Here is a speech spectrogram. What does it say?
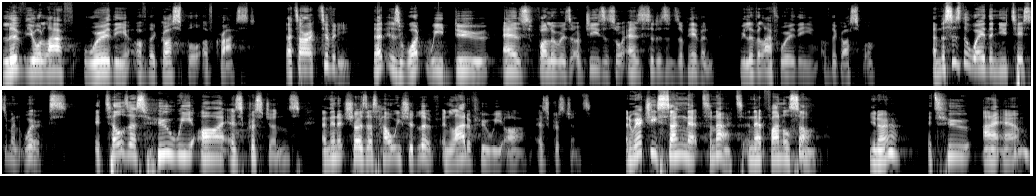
live your life worthy of the gospel of Christ. That's our activity. That is what we do as followers of Jesus or as citizens of heaven. We live a life worthy of the gospel. And this is the way the New Testament works. It tells us who we are as Christians, and then it shows us how we should live in light of who we are as Christians. And we actually sung that tonight in that final song. You know, it's who I am.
